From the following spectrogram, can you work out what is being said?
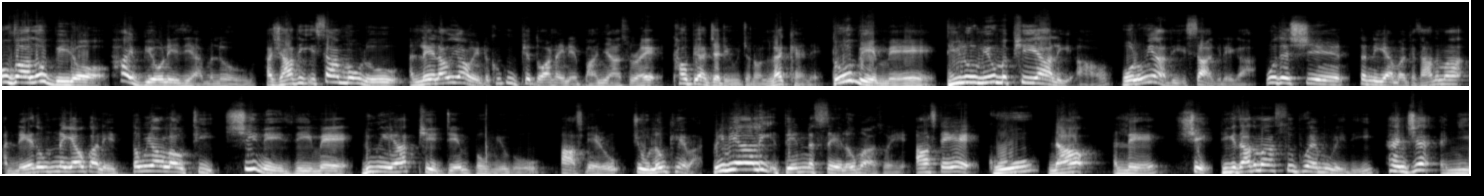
overload ပြီးတော့ hype ပြောနေစရာမလိုဘူးဟာရာသီအစမဟုတ်လို့အလဲလောက်ရောက်ရင်တစ်ခုခုဖြစ်သွားနိုင်တယ်ဘာညာဆိုတော့ထောက်ပြချက်တွေကိုကျွန်တော်လက်ခံတယ်သို့ပေမဲ့ဒီလိုမျိုးမဖြစ်ရလေအောင်ဘောလုံးရာသီအစကတည်းက position တနေရာမှာကစားသမားအနည်းဆုံး2ယောက်ကနေ3ယောက်လောက်ထိရှိနေစေမဲ့လူငင်အားဖြည့်တင်းပုံမျိုးကိုအာစနယ်တို့ကြိုလုပ်ခဲ့ပါတယ်ပရီးမီးယားလိအသင်း20လုံးမှာဆိုရင်အာစနယ်ရဲ့ဂိုးနောက် အလဲရှေ့ဒီကစားသမားစုဖွဲ့မှုတွေဒီဟန်ချက်အညီ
